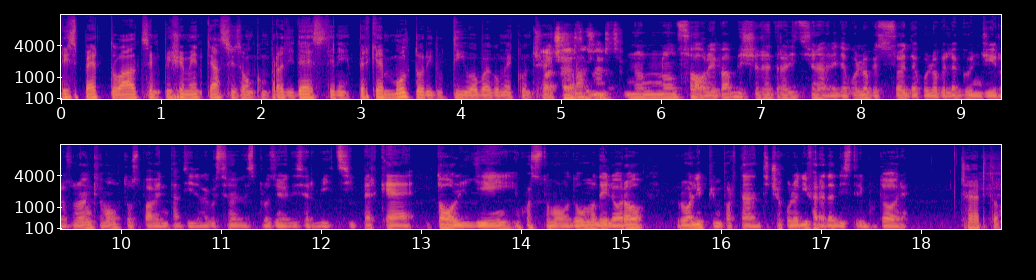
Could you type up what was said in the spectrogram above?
rispetto al semplicemente ah si sono comprati Destiny perché è molto riduttivo poi come concetto oh, certo, no? certo. Non, non, solo i publisher tradizionali da quello che so e da quello che leggo in giro sono anche molto spaventati dalla questione dell'esplosione dei servizi perché togli in questo modo uno dei loro ruoli più importanti cioè quello di fare da distributore Certo.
